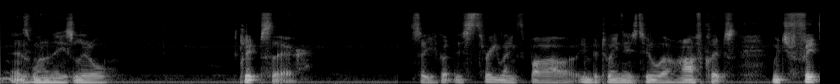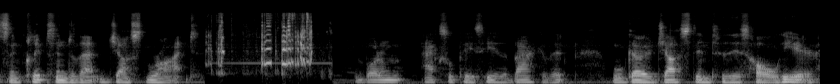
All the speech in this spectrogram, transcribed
there's one of these little clips there. So you've got this three length bar in between these two half clips, which fits and clips into that just right the bottom axle piece here, the back of it, will go just into this hole here,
